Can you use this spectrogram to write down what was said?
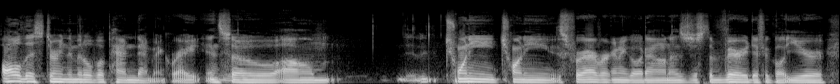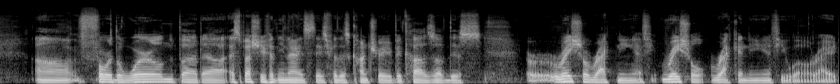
all this during the middle of a pandemic, right? And so, um, 2020 is forever going to go down as just a very difficult year uh, for the world, but uh, especially for the United States, for this country, because of this racial reckoning, if, racial reckoning, if you will, right?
